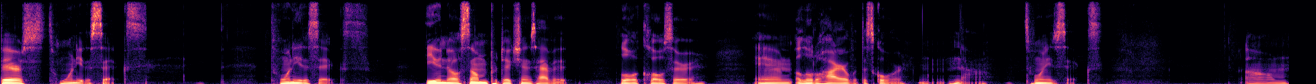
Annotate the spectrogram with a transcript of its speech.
Bears 20 to 6. 20 to 6. Even though some predictions have it a little closer and a little higher with the score. Nah. 20 to 6. Um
